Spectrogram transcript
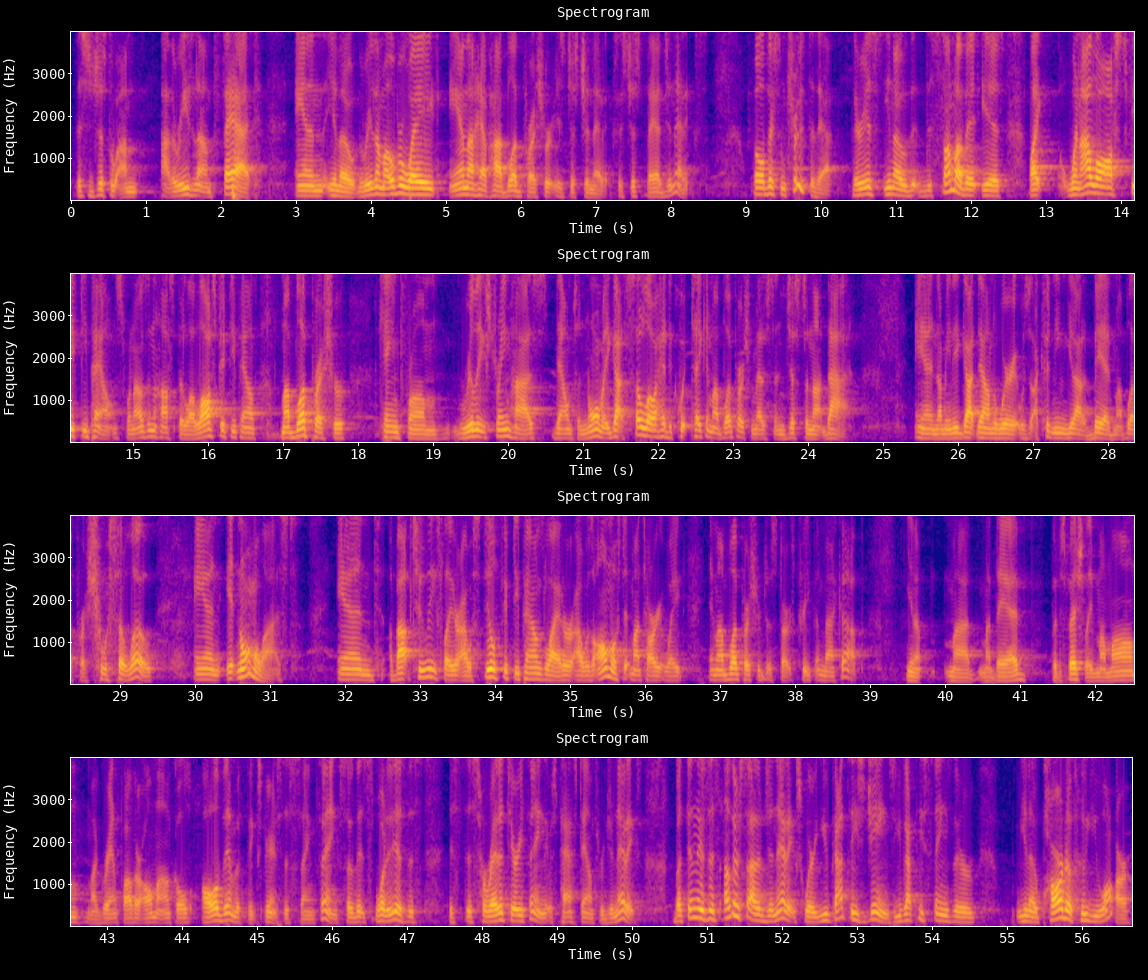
this is just the, I'm, the reason I'm fat and you know the reason I'm overweight and I have high blood pressure is just genetics. It's just bad genetics. Well, there's some truth to that. There is, you know, the, the, some of it is like when I lost 50 pounds, when I was in the hospital, I lost 50 pounds. My blood pressure came from really extreme highs down to normal. It got so low I had to quit taking my blood pressure medicine just to not die. And I mean, it got down to where it was I couldn't even get out of bed. My blood pressure was so low and it normalized. And about two weeks later, I was still 50 pounds lighter. I was almost at my target weight, and my blood pressure just starts creeping back up. You know, my, my dad, but especially my mom, my grandfather, all my uncles, all of them have experienced this same thing. So that's what it is. This it's this hereditary thing that was passed down through genetics. But then there's this other side of genetics where you've got these genes, you've got these things that are, you know, part of who you are.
